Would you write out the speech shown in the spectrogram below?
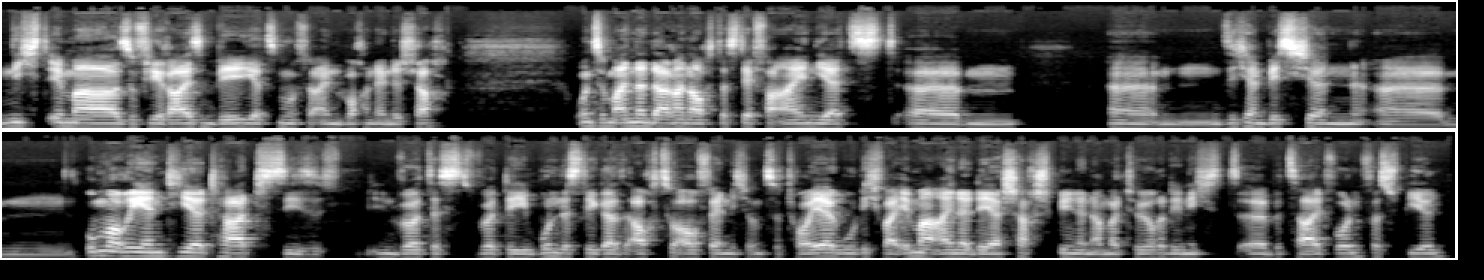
nicht immer so viel reisen will, jetzt nur für ein Wochenende Schach. Und zum anderen daran auch, dass der Verein jetzt ähm, ähm, sich ein bisschen ähm, umorientiert hat. Sie, ihnen wird, es, wird die Bundesliga auch zu aufwendig und zu teuer. Gut, ich war immer einer der schachspielenden Amateure, die nicht äh, bezahlt wurden fürs Spielen.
